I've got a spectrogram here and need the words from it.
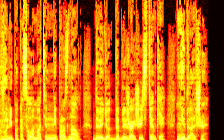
вали, пока Соломатин не прознал, доведет до ближайшей стенки, не дальше!»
